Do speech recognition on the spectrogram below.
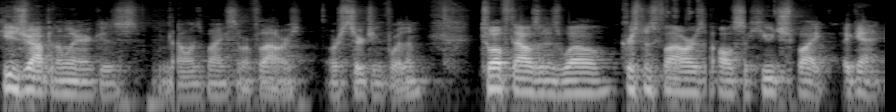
huge drop in the winter because no one's buying summer flowers or searching for them. Twelve thousand as well. Christmas flowers also huge spike again.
